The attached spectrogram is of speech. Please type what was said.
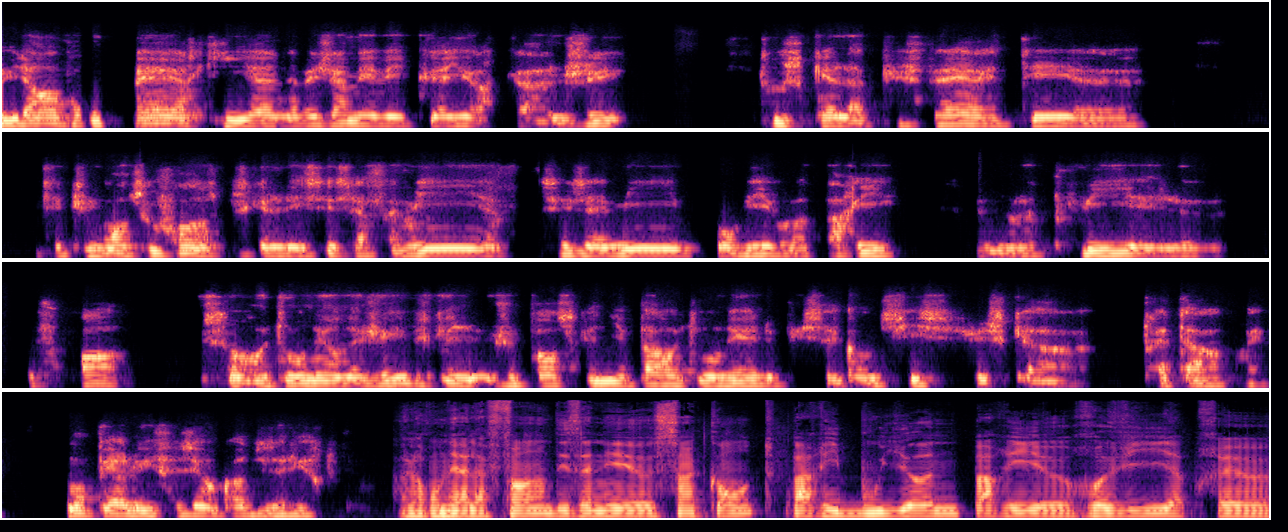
Évidemment, pour mon père, qui n'avait jamais vécu ailleurs qu'à Alger, tout ce qu'elle a pu faire était euh, c'était une grande souffrance puisqu'elle laissait sa famille, ses amis pour vivre à Paris dans la pluie et le, froid, sans retourner en Algérie, puisque je pense qu'elle n'y est pas retournée depuis 56 jusqu'à très tard après. Mon père, lui, faisait encore des allers-retours. Alors on est à la fin des années 50, euh, Paris bouillonne, Paris euh, revit après euh,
